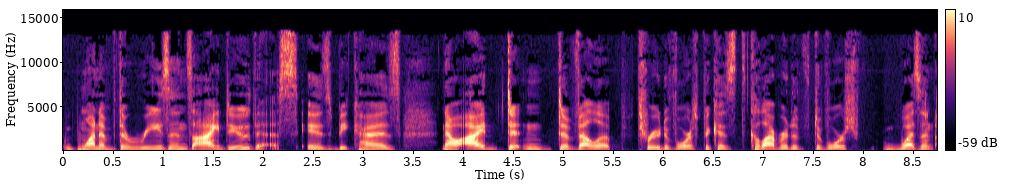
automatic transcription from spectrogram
one of the reasons I do this is because now I didn't develop through divorce because collaborative divorce wasn't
